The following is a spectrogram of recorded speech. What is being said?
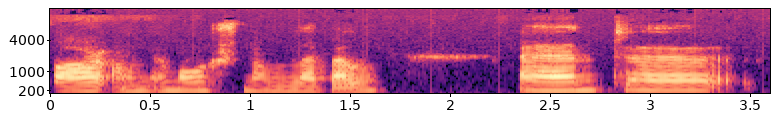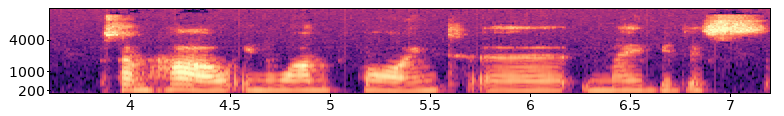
far on emotional level. And somehow in one point, maybe this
